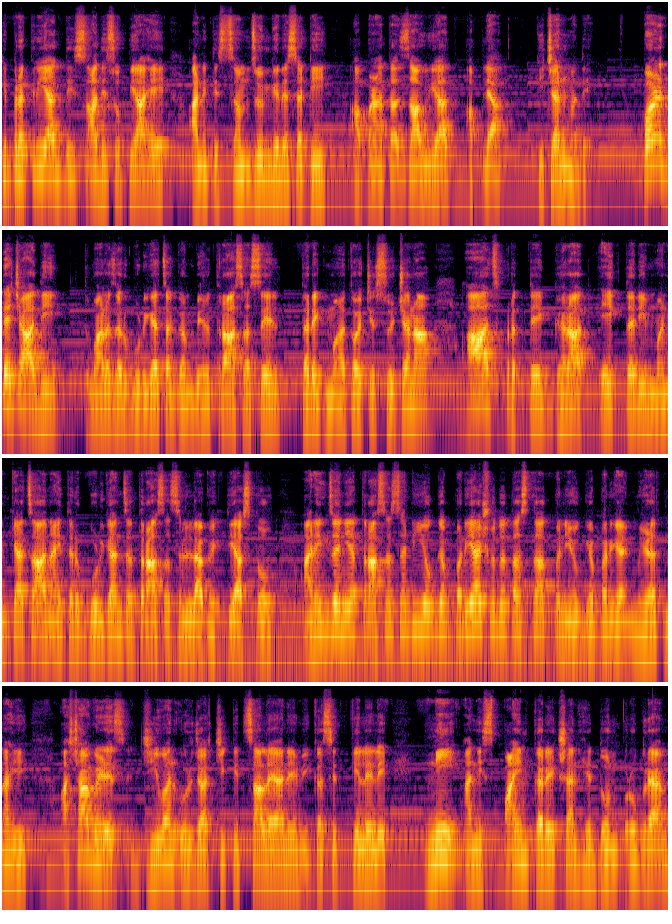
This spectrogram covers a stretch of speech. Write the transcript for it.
ही प्रक्रिया अगदी साधी सोपी आहे आणि ती समजून घेण्यासाठी आपण आता जाऊयात आपल्या किचनमध्ये पण त्याच्या आधी तुम्हाला जर गुडघ्याचा गंभीर त्रास असेल तर एक महत्वाची सूचना आज प्रत्येक घरात एक तरी मणक्याचा नाहीतर गुडघ्यांचा त्रास असलेला व्यक्ती असतो. अनेक जण या त्रासासाठी योग्य पर्याय शोधत असतात पण योग्य पर्याय मिळत नाही. अशा वेळेस जीवन ऊर्जा चिकित्सालयाने विकसित केलेले नी आणि स्पाइन करेक्शन हे दोन प्रोग्रॅम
